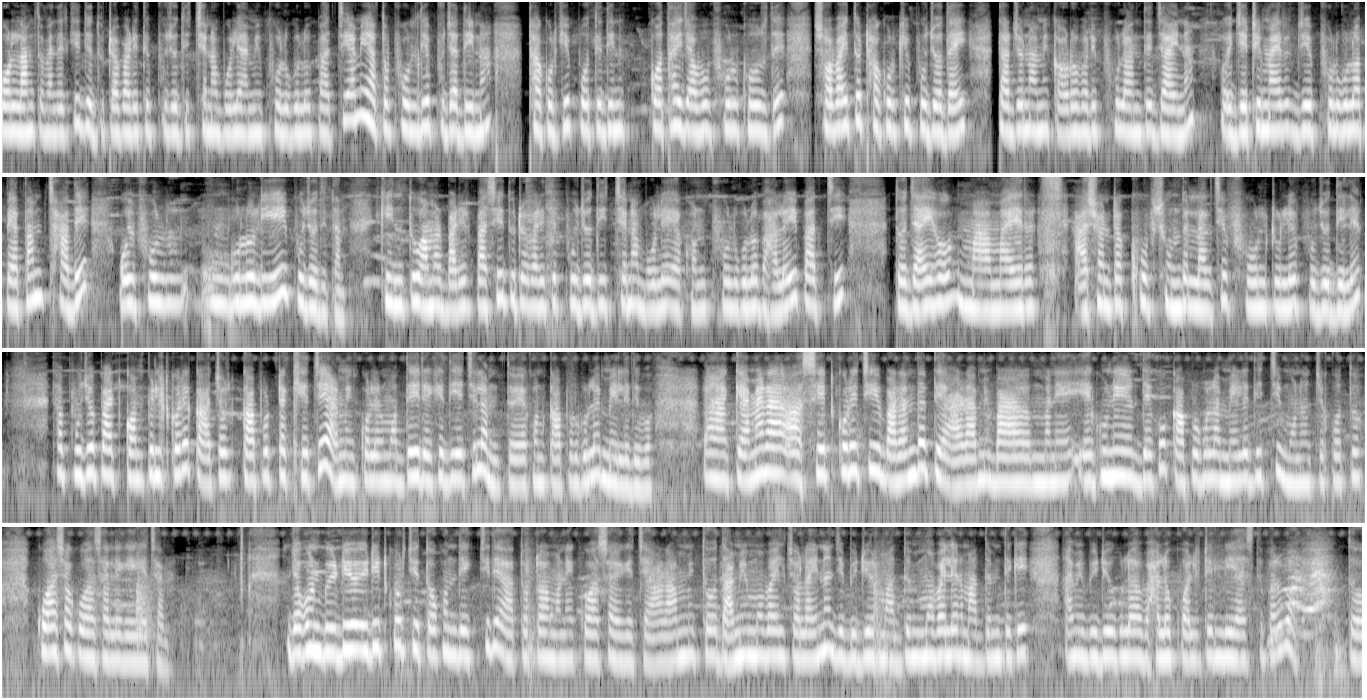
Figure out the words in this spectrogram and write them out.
বললাম তোমাদেরকে যে দুটো বাড়িতে পুজো দিচ্ছে না বলে আমি ফুলগুলো পাচ্ছি। আমি এত ফুল দিয়ে পূজা দিই না ঠাকুরকে, প্রতিদিন কোথায় যাব ফুল খুঁজতে? সবাই তো ঠাকুরকে পুজো দেয়, তার জন্য আমি কারও বাড়ি ফুল আনতে যাই না। ওই জেঠিমায়ের যে ফুলগুলো পেতাম ছাদে, ওই ফুলগুলো নিয়েই পুজো দিতাম। কিন্তু আমার বাড়ির পাশেই দুটো বাড়িতে পুজো দিচ্ছে না বলে এখন ফুলগুলো ভালোই পাচ্ছি। তো যাই হোক, মা, মায়ের আসনটা খুব সুন্দর লাগছে ফুল টুলে পুজো দিলে। তা পুজো পাঠ কমপ্লিট করে কাচর, কাপড়টা খেচে আমি কোলের মধ্যেই রেখে দিয়েছিলাম। তো এখন কাপড়গুলো মেলে দেবো। ক্যামেরা সেট করেছি বারান্দাতে আর আমি মানে এগুনে দেখো কাপড়গুলো মেলে দিচ্ছি। মনে হচ্ছে কত কুয়াশা কুয়াশা লেগে গেছে। যখন ভিডিও এডিট করছি, তখন দেখছি যে এতটা মানে কুয়াশা হয়ে গেছে। আর আমি তো দামি মোবাইল চলাই না যে ভিডিওর মাধ্যমে মোবাইলের মাধ্যম থেকে আমি ভিডিওগুলো ভালো কোয়ালিটির নিয়ে আসতে পারব। তো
